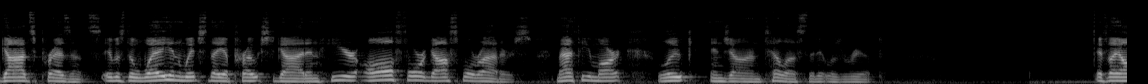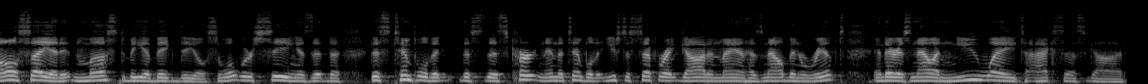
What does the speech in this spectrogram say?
God's presence. It was the way in which they approached God and here all four gospel writers Matthew, Mark, Luke, and John tell us that it was ripped. If they all say it, it must be a big deal. So what we're seeing is that the, this temple that this this curtain in the temple that used to separate God and man has now been ripped, and there is now a new way to access God,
